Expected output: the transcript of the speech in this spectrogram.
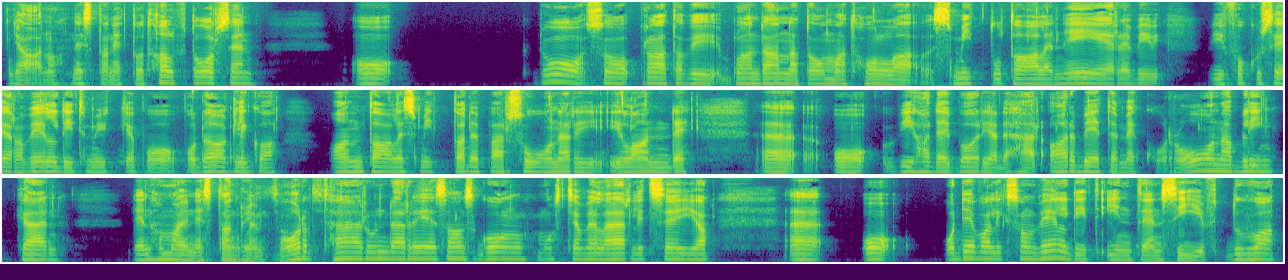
ja no, nästan ett och ett halvt år sedan. Och då så pratade vi bland annat om att hålla smittotalen nere. Vi, vi fokuserar väldigt mycket på, på dagliga antalet smittade personer i, i landet och vi hade börjat det här arbetet med coronablinkern. Den har man ju nästan glömt bort här under resans gång, måste jag väl ärligt säga. Uh, och, och det var liksom väldigt intensivt. Du var,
